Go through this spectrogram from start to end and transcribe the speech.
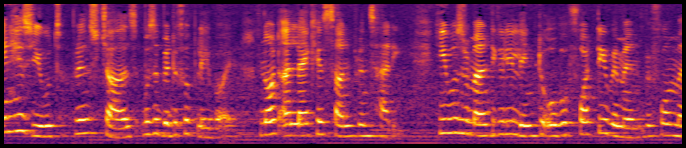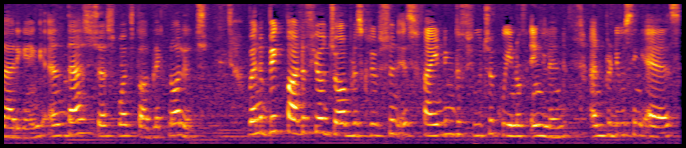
In his youth, Prince Charles was a bit of a playboy, not unlike his son Prince Harry. He was romantically linked to over 40 women before marrying, and that's just what's public knowledge. When a big part of your job description is finding the future Queen of England and producing heirs,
